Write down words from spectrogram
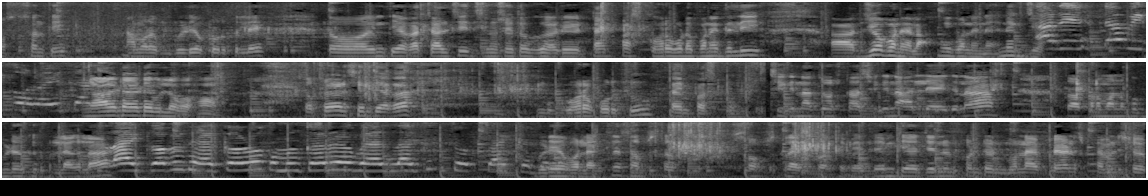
ଆସୁଛନ୍ତି ଆମର ଭିଡ଼ିଓ କରୁଥିଲେ ତ ଏମିତି ଏକା ଚାଲିଛି ଝିଅ ସହିତ ଟାଇମ୍ ପାସ୍ ଘର ଗୋଟେ ବନେଇଦେଲି ଝିଅ ବନେଇଲା ମୁଇଁ ବନେଇନି ନେକ୍ସଟ ଝିଅ ହଁ ଏଇଟା ଏଇଟା ବି ଲଗ ହଁ ତ ଫ୍ରେଣ୍ଡସ୍ ଏମିତି ଏକା घर करुचु टाइम पास कर जस्ट आसिकना हाल आईना तो आपण मन को वीडियो किप लगला भिड भल लगे सब्सक्राइब करते हैं एमती जेन्यून कंटेन्ट बनाए फ्रेंड्स फैमिली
